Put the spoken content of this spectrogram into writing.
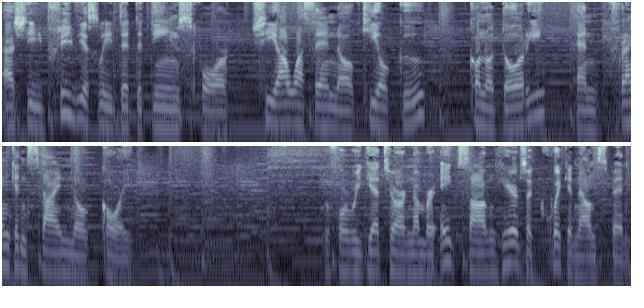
as she previously did the themes for Shiawase no Kyoku, Kounodori, and Frankenstein no Koi. Before we get to our number 8 song, here's a quick announcement.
